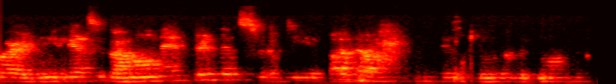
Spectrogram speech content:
Or do you get to go home after this or do you? Oh, no.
